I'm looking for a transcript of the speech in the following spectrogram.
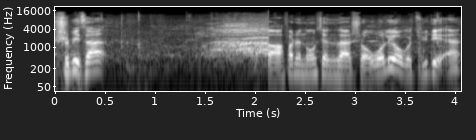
十比三。啊，樊振东现在手握六个局点。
